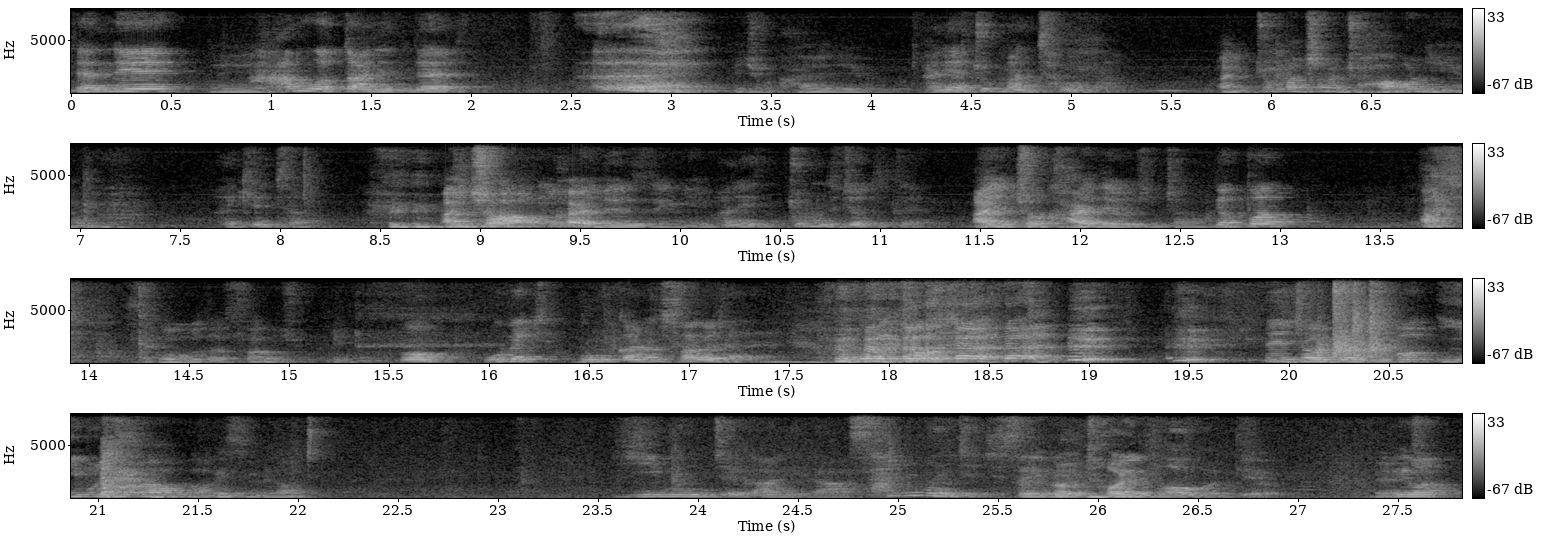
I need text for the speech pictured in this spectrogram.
됐니? 네. 아무것도 아닌데 저 가야 돼요. 아니야 조금만 참아봐 아니 좀만 참으면 저 학원이에요. 아니 괜찮아 아니 저 학원 가야 돼요 선생님. 아니 좀 늦어도 돼 아니 저 가야 돼요 진짜. 몇 번? 그거보다 수학이 쉽게. 어, 500 문과는 수학을 잘해. 네, 저 그럼 이거 이 문제만 하고 가겠습니다. 이 문제가 아니라 3 문제지. 선생님 그럼 저희는 더 하고 갈게요 네, 이거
